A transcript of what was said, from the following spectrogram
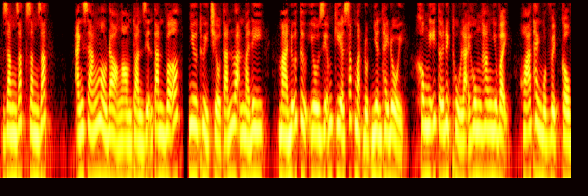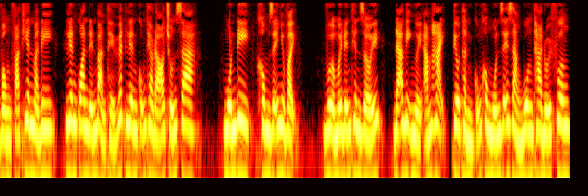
Răng rắc răng rắc. Ánh sáng màu đỏ ngòm toàn diện tan vỡ, như thủy triều tán loạn mà đi, mà nữ tử yêu diễm kia sắc mặt đột nhiên thay đổi, không nghĩ tới địch thủ lại hung hăng như vậy, hóa thành một vệt cầu vồng phá thiên mà đi, liên quan đến bản thể huyết liên cũng theo đó trốn xa. Muốn đi, không dễ như vậy. Vừa mới đến thiên giới, đã bị người ám hại, tiêu thần cũng không muốn dễ dàng buông tha đối phương,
